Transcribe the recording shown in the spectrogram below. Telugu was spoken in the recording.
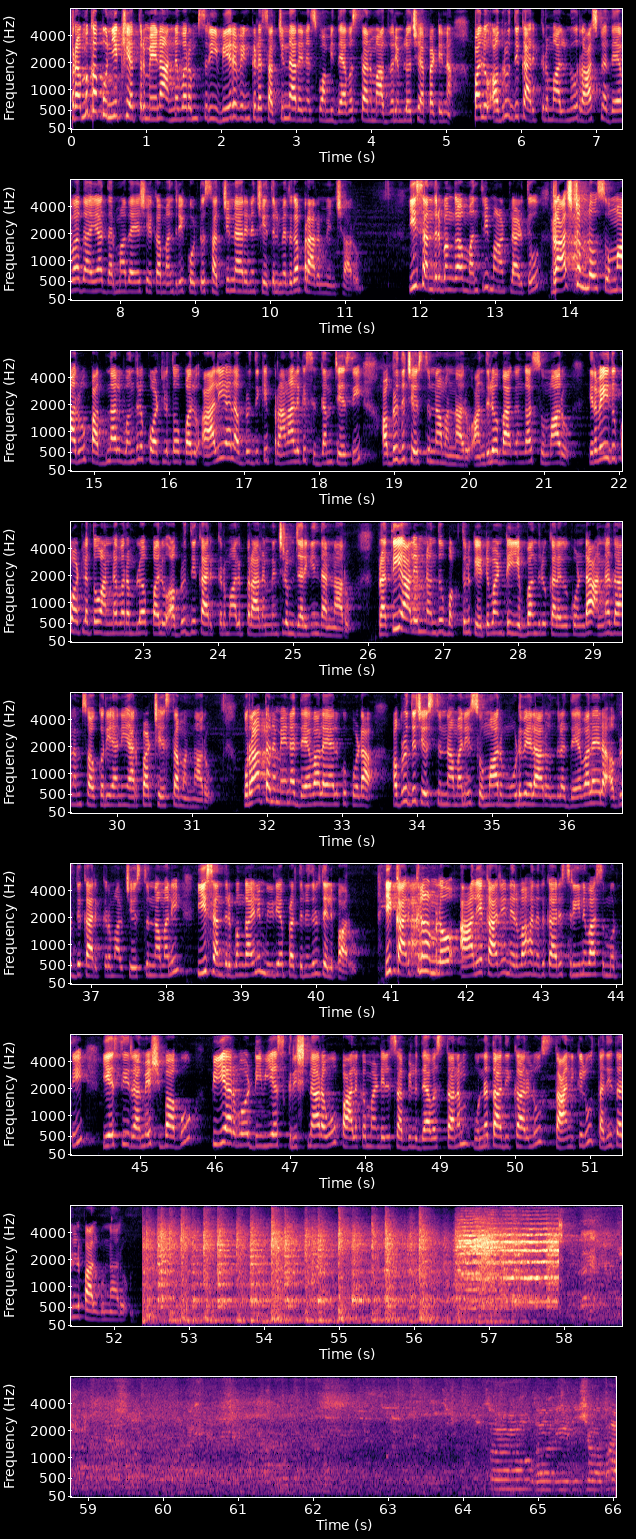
ప్రముఖ పుణ్యక్షేత్రమైన అన్నవరం శ్రీ వీర వెంకట సత్యనారాయణ స్వామి దేవస్థానం ఆధ్వర్యంలో చేపట్టిన పలు అభివృద్ధి కార్యక్రమాలను రాష్ట్ర దేవాదాయ ధర్మాదాయ శాఖ మంత్రి కొట్టు సత్యనారాయణ చేతుల మీదుగా ప్రారంభించారు. ఈ సందర్భంగా మంత్రి మాట్లాడుతూ రాష్ట్రంలో సుమారు పద్నాలుగు వందల కోట్లతో పలు ఆలయాల అభివృద్ధికి ప్రణాళిక సిద్ధం చేసి అభివృద్ధి చేస్తున్నామన్నారు. అందులో భాగంగా సుమారు ఇరవై ఐదు కోట్లతో అన్నవరంలో పలు అభివృద్ధి కార్యక్రమాలు ప్రారంభించడం జరిగిందన్నారు. ప్రతి ఆలయం నందు భక్తులకు ఎటువంటి ఇబ్బందులు కలగకుండా అన్నదానం సౌకర్యాన్ని ఏర్పాటు చేస్తామన్నారు. పురాతనమైన దేవాలయాలకు కూడా అభివృద్ధి చేస్తున్నామని సుమారు మూడు వేల ఆరు వందల దేవాలయాల అభివృద్ధి కార్యక్రమాలు చేస్తున్నామని ఈ సందర్భంగా ఆయన మీడియా ప్రతినిధులు తెలిపారు. ఈ కార్యక్రమంలో ఆలయ కార్యనిర్వహణాధికారి Srinivasamurthy AC Ramesh Babu PRO DVS Krishnarao పాలక మండలి సభ్యులు దేవస్థానం ఉన్నతాధికారులు స్థానికులు తదితరులు పాల్గొన్నారు. శోభా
